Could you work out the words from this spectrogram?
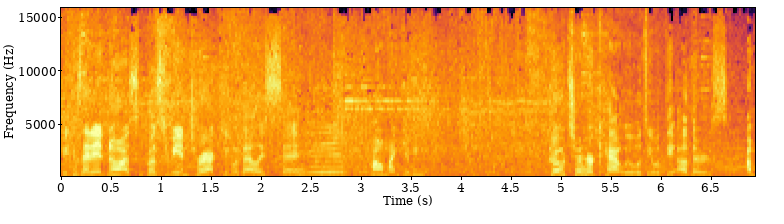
Because I didn't know I was supposed to be interacting with Alice. How am I giving... Go to her, cat. We will deal with the others. I'm...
